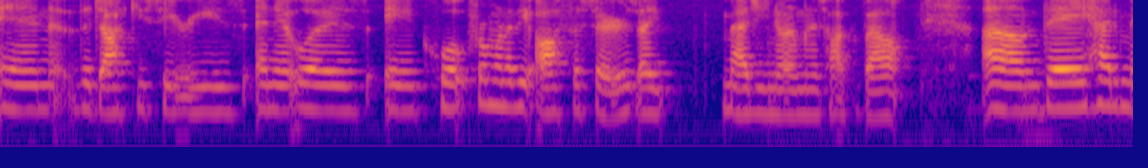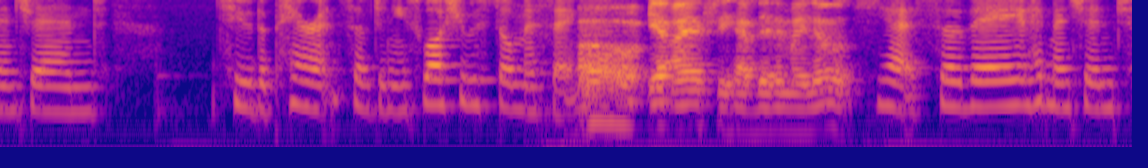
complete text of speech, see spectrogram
in the docu series, and it was a quote from one of the officers. I imagine you know what I'm going to talk about. Um, they had mentioned to the parents of Denise while she was still missing. Oh, yeah, I actually have that in my notes. Yes, so they had mentioned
